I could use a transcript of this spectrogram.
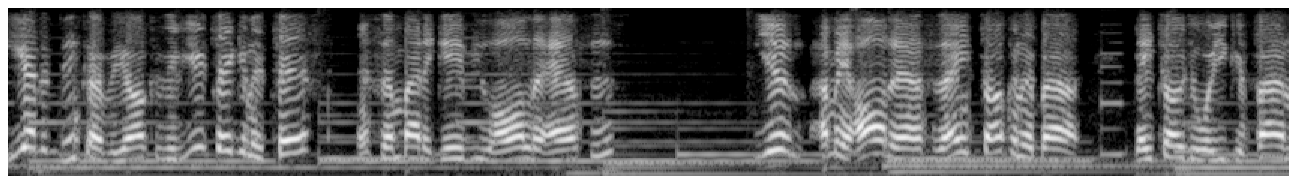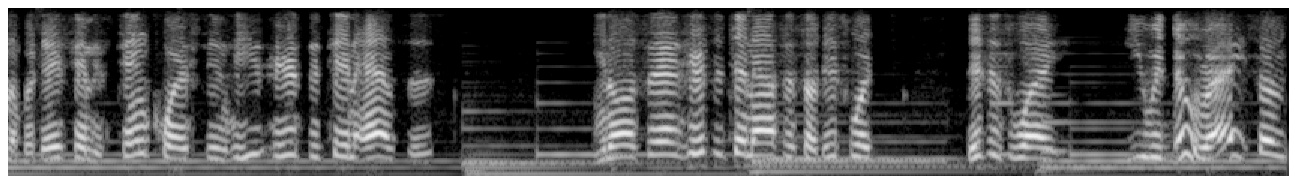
you got to think of it, y'all. Because if you're taking a test and somebody gave you all the answers, you're, I mean, all the answers. I ain't talking about they told you where you can find them, but they're saying it's 10 questions. Here's the 10 answers. You know what I'm saying? Here's the 10 answers. So this what this is what you would do, right? So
